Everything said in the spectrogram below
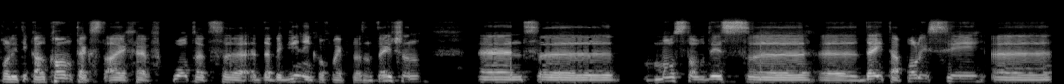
political context I have quoted at the beginning of my presentation. And uh, most of this uh, uh, data policy go,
